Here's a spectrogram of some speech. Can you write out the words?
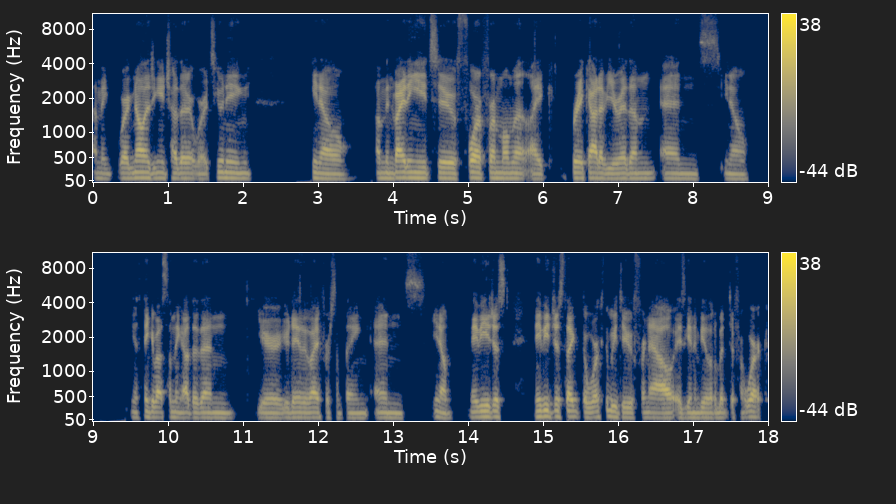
i mean we're acknowledging each other we're tuning you know i'm inviting you to for for a moment like break out of your rhythm and you know you know think about something other than your your daily life or something. And you know maybe you just maybe just like the work that we do for now is going to be a little bit different work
